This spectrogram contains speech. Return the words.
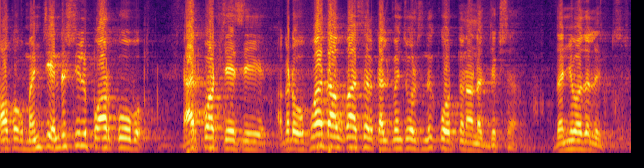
మాకు ఒక మంచి ఇండస్ట్రియల్ పార్కు ఏర్పాటు చేసి అక్కడ ఉపాధి అవకాశాలు కల్పించవలసింది కోరుతున్నాను అధ్యక్ష. ధన్యవాదాలు అధ్యక్ష.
